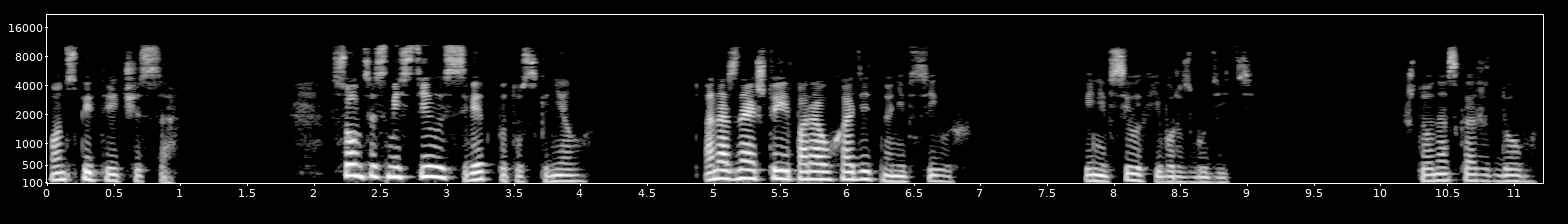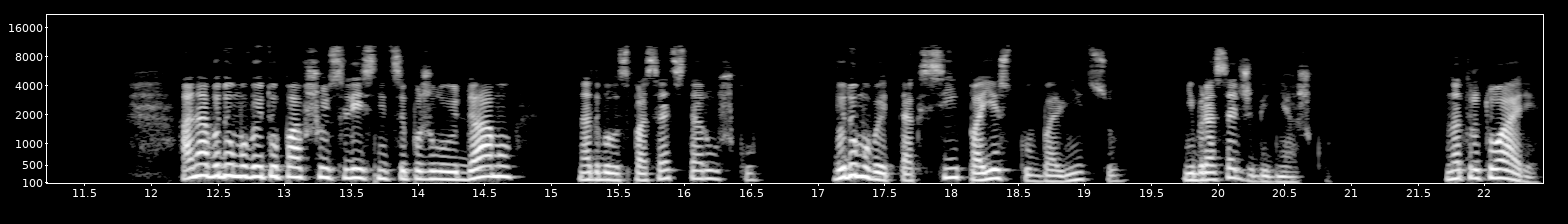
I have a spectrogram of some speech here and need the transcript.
Он спит три часа. Солнце сместилось, свет потускнел. Она знает, что ей пора уходить, но не в силах. И не в силах его разбудить. Что она скажет дома? Она выдумывает упавшую с лестницы пожилую даму, надо было спасать старушку. Выдумывает такси, поездку в больницу. Не бросать же бедняжку. На тротуаре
